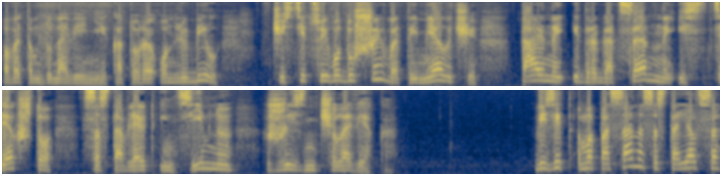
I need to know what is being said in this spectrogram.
в этом дуновении, которое он любил, частицу его души в этой мелочи, тайной и драгоценной из тех, что составляют интимную жизнь человека. Визит Мапассана состоялся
